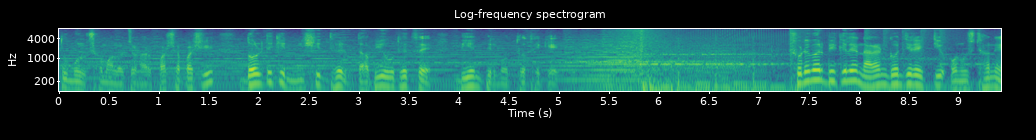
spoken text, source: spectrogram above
তুমুল সমালোচনার পাশাপাশি দলটিকে নিষিদ্ধের দাবি উঠেছে বিএনপির মধ্য থেকে। শনিবার বিকেলে নারায়ণগঞ্জের একটি অনুষ্ঠানে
